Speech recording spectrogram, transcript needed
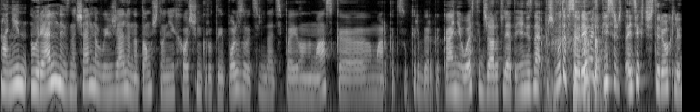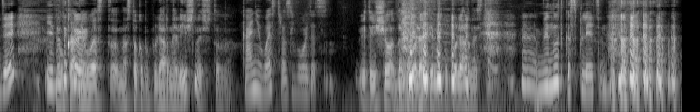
они, ну, реально изначально выезжали на том, что у них очень крутые пользователи, да, типа Илона Маска, Марка Цукерберга, Кани Уэста, Джаред Лето. Я не знаю, почему ты все время вписываешь этих четырех людей, и ты ну, такой... Кани Уэст настолько популярная личность, что... Кани Уэст разводится. Это еще добавляет ему популярности. Минутка сплетен.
